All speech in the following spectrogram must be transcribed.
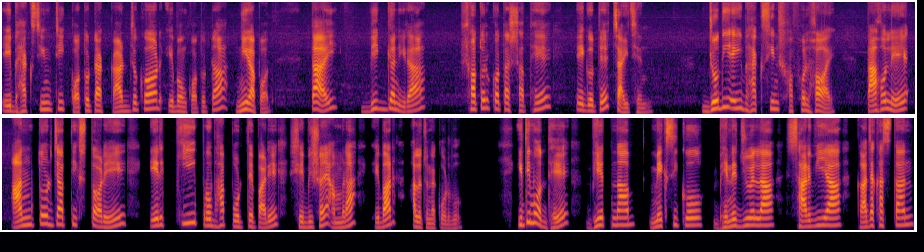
এই ভ্যাকসিনটি কতটা কার্যকর এবং কতটা নিরাপদ। তাই বিজ্ঞানীরা সতর্কতার সাথে এগোতে চাইছেন। যদি এই ভ্যাকসিন সফল হয়, তাহলে আন্তর্জাতিক স্তরে এর কী প্রভাব পড়তে পারে সে বিষয়ে আমরা এবার আলোচনা করব। ইতিমধ্যে Vietnam, Mexico, Venezuela, Serbia, Kazakhstan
